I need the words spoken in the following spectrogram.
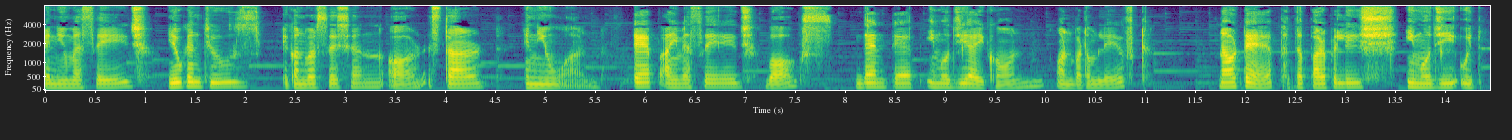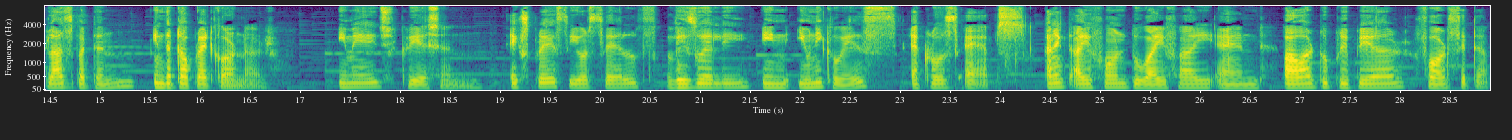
a new message. You can choose a conversation or start a new one. Tap iMessage box. Then tap emoji icon on bottom left now tap the purplish emoji with plus button in the top right corner. Image creation. Express yourself visually in unique ways across apps. Connect iPhone to Wi-Fi and power to prepare for setup.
